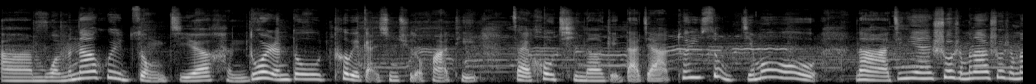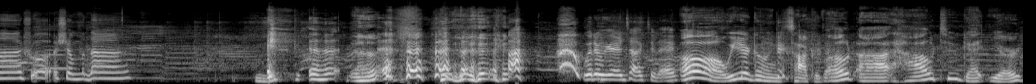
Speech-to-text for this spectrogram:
嗯，我们呢会总结很多人都特别感兴趣的话题，在后期呢给大家推送节目。那今天说什么呢？说什么？说什么呢 What are we going to talk today? Oh, we are going to talk about uh, how to get your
